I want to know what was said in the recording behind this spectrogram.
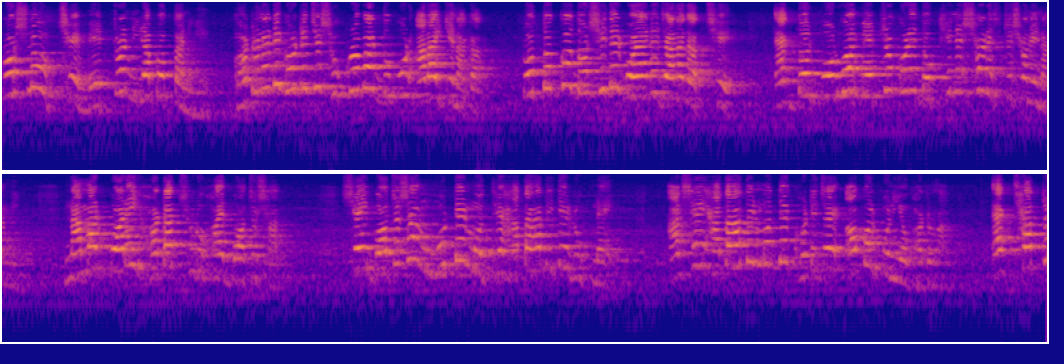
প্রশ্ন উঠছে মেট্রোর নিরাপত্তা নিয়ে। ঘটনাটি ঘটেছে শুক্রবার দুপুর আড়াইটে নাগাদ। প্রত্যক্ষদর্শীদের বয়ানে জানা যাচ্ছে, একদল পড়ুয়া মেট্রো করে দক্ষিণেশ্বর স্টেশনে নামি। নামার পরেই হঠাৎ শুরু হয় বচসা। সেই বচসা মুহূর্তের মধ্যে হাতাহাতিতে রূপ নেয়। আর সেই হাতাহাতির মধ্যে ঘটে যায় অকল্পনীয় ঘটনা। এক ছাত্র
